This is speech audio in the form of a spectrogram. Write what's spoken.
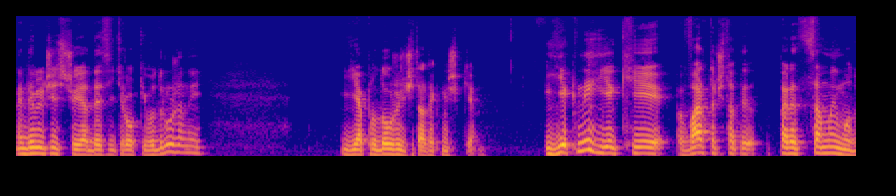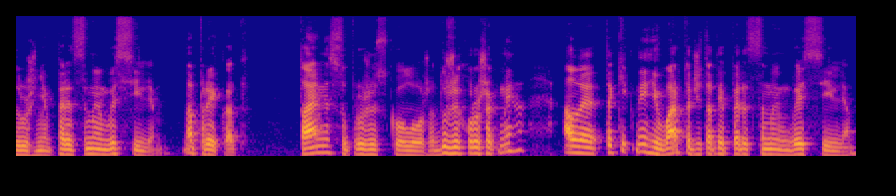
Не дивлячись, що я 10 років одружений, я продовжую читати книжки. Є книги, які варто читати перед самим одруженням, перед самим весіллям. Наприклад, Тайни супружеського ложа. Дуже хороша книга, але такі книги варто читати перед самим весіллям.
